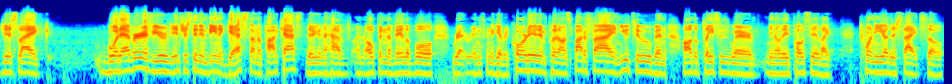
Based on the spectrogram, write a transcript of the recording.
just like whatever if you're interested in being a guest on a podcast they're going to have an open available re- and it's going to get recorded and put on spotify and youtube and all the places where you know they posted like 20 other sites. So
